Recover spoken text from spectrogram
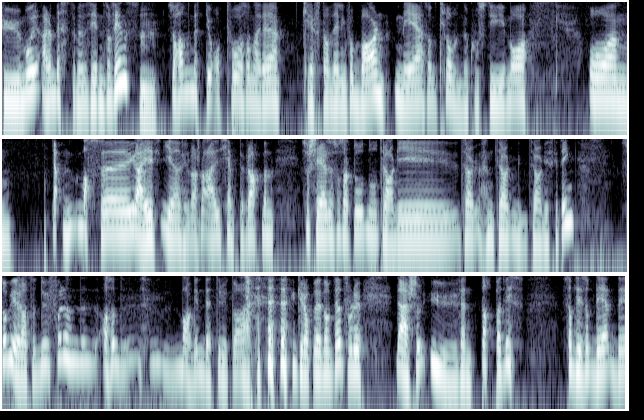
humor er den beste medisinen som fins. Mm. Så han møtte jo opp på sånn derre kreftavdeling for barn med sånn klovnekostyme og, og ja, masse greier i den filmen her som er kjempebra. Men så skjer det som sagt noen noe tragi, tra, tra, tragiske ting som gjør at du får en Altså, magen detter ut av kroppen din omtrent, for du, det er så uventa på et vis. Samtidig som det, det,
